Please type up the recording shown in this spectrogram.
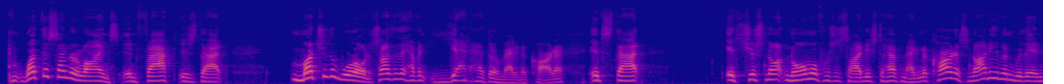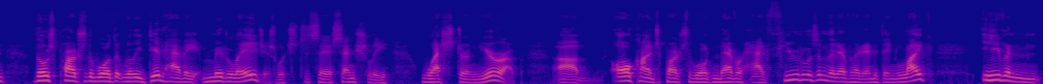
what this underlines, in fact, is that much of the world, it's not that they haven't yet had their Magna Carta, it's that it's just not normal for societies to have Magna Cartas, not even within those parts of the world that really did have a Middle Ages, which is to say essentially Western Europe. Um, all kinds of parts of the world never had feudalism, they never had anything like even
